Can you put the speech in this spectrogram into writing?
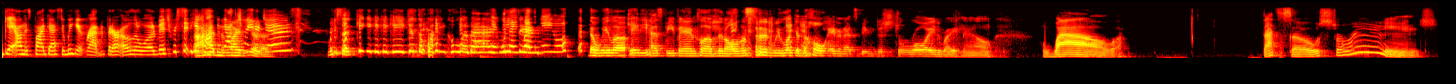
get on this podcast and we get wrapped up in our own little world, bitch. We're sitting here I talking no about idea. Trader Joe's. We said, kiki, kiki, kiki, get the fucking cooler back. we stand, the We Love Katie Hespe fan club. Then all of a sudden we look at the whole internet's being destroyed right now. Wow. That's so strange.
